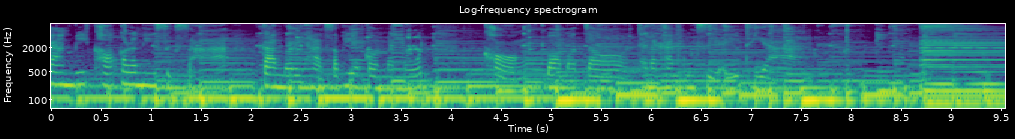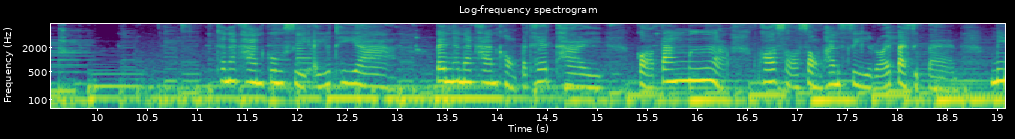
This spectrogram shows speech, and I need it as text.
การวิเคราะห์กรณีศึกษา การบริหารทรัพยากรมนุษย์ ของบมจ ธนาคารกรุงศรีอยุธยา ธนาคารกรุงศรีอยุธยา เป็นธนาคารของประเทศไทย ก่อตั้งเมื่อ พศ 2488 มี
